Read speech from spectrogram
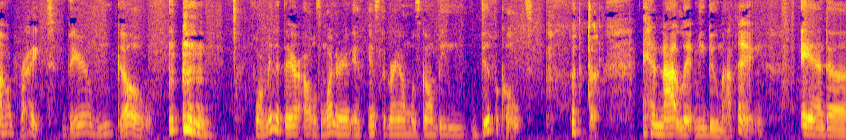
All right, there we go. For a minute there, I was wondering if Instagram was going to be difficult and not let me do my thing. And uh,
